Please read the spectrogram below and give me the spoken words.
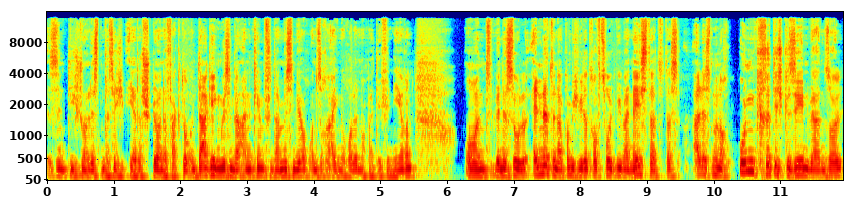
sind die Journalisten tatsächlich eher das störende Faktor. Und dagegen müssen wir ankämpfen. Da müssen wir auch unsere eigene Rolle nochmal definieren. Und wenn es so endet, und da komme ich wieder darauf zurück wie bei Neistat, dass alles nur noch unkritisch gesehen werden soll,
